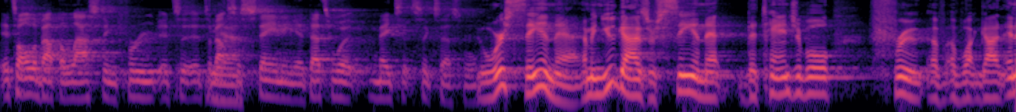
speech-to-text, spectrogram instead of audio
it's all about the lasting fruit. It's, it's about Yeah. sustaining it. That's what makes it successful. We're seeing that. I mean, you guys are seeing that the tangible fruit of, of what God and,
